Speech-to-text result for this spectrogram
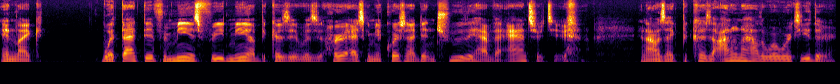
And like, what that did for me is freed me up because it was her asking me a question I didn't truly have the answer to. And I was like, because I don't know how the world works either.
